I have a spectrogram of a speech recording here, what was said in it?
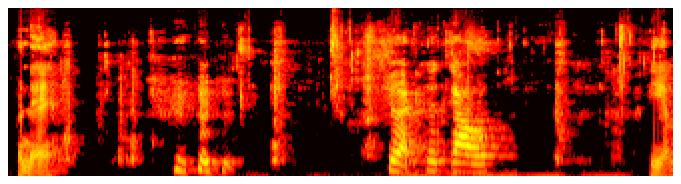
เพิ่นเด้จวดคือเก่าเตรียม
